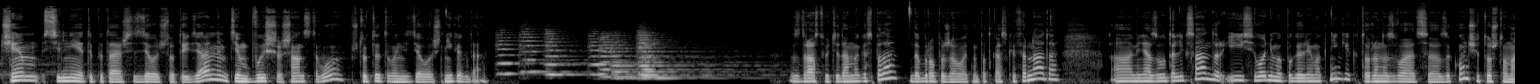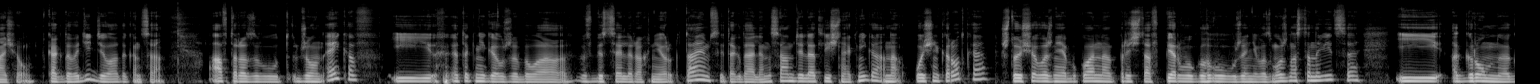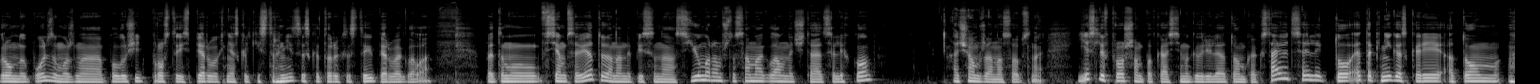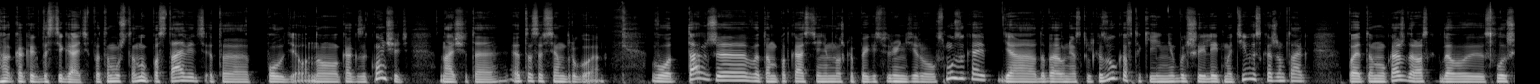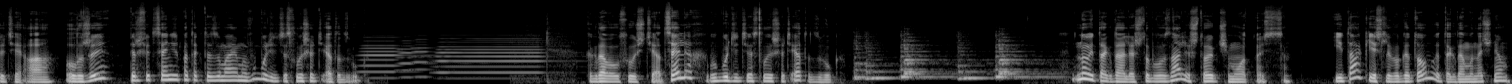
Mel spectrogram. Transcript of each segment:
Чем сильнее ты пытаешься сделать что-то идеальным, тем выше шанс того, что ты этого не сделаешь никогда. Здравствуйте, дамы и господа. Добро пожаловать на подкаст Каферната. Меня зовут Александр, и сегодня мы поговорим о книге, которая называется «Закончи то, что начал. Как доводить дела до конца». Автора зовут Джон Эйков, и эта книга уже была в бестселлерах York Times и так далее. На самом деле отличная книга, она очень короткая. Что еще важнее, буквально прочитав первую главу, уже невозможно остановиться, и огромную-огромную пользу можно получить просто из первых нескольких страниц, из которых состоит первая глава. Поэтому всем советую, она написана с юмором, что самое самое главное, читается легко. О чем же она, собственно? Если в прошлом подкасте мы говорили о том, как ставить цели, то эта книга скорее о том, как их достигать, потому что, ну, поставить — это полдела, но как закончить начатое — это совсем другое. Вот. Также в этом подкасте я немножко поэкспериментировал с музыкой, я добавил несколько звуков, такие небольшие лейтмотивы, скажем так, поэтому каждый раз, когда вы слышите о лжи, перфекционизма так называемый, вы будете слышать этот звук. Когда вы услышите о целях, вы будете слышать этот звук. Ну и так далее, чтобы вы знали, что и к чему относится. Итак, если вы готовы, тогда мы начнем.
